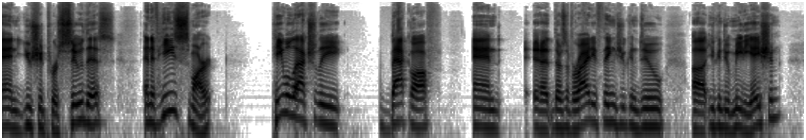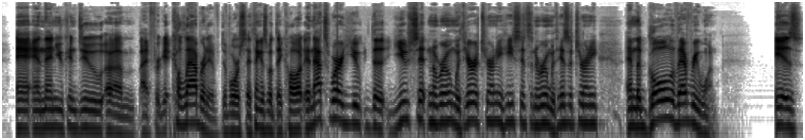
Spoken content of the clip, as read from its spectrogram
and you should pursue this. And if he's smart, he will actually back off and uh, there's a variety of things you can do. Uh, you can do mediation and, and then you can do um, I forget collaborative divorce. I think is what they call it, and that's where you the you sit in a room with your attorney, he sits in a room with his attorney, and the goal of everyone is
